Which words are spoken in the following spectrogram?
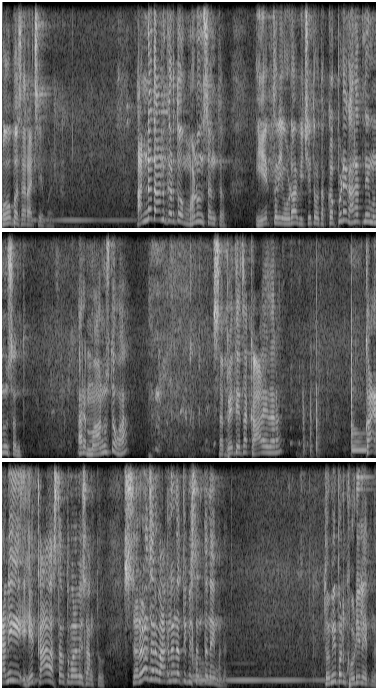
ओपसराचे बळ अन्नदान करतो म्हणून संत. एक तर एवढा विचित्र होता कपडे घालत नाही म्हणून संत. अरे माणूस तो व्हा सभ्यतेचा काळ आहे जरा. काय आणि हे का असतं तुम्हाला मी सांगतो. सरळ जर वागलं ना तुम्ही संत नाही म्हणत. तुम्ही पण खोडील आहेत ना.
